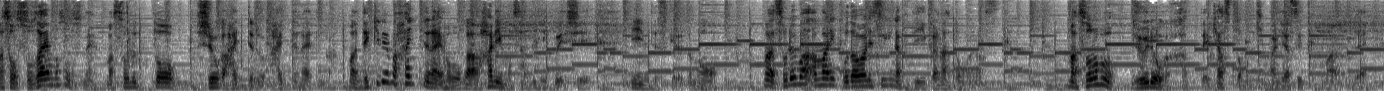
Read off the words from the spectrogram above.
あ、そう素材もそうですね、まあ、ソルト塩が入ってるとか入ってないとか、まあ、できれば入ってない方が針も錆びにくいしいいんですけれども、まあ、それはあまりこだわりすぎなくていいかなと思います、まあ、その分重量がかかってキャストも決まりやすいというのもあるので。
